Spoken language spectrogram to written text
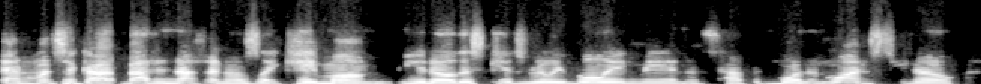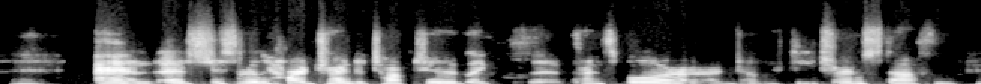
and once it got bad enough, and I was like, "Hey, mom, you know this kid's really bullying me, and it's happened more than once, you know." Mm. And it's just really hard trying to talk to like the principal or the teacher and stuff. Mm-hmm.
